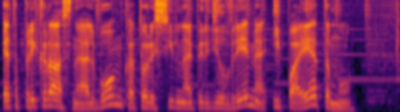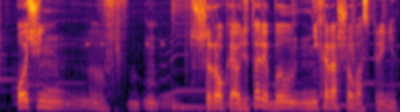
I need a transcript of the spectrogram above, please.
Это прекрасный альбом, который сильно опередил время, и поэтому очень в широкой аудитории был нехорошо воспринят.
